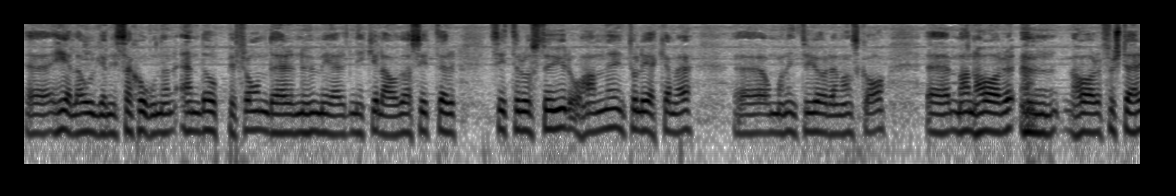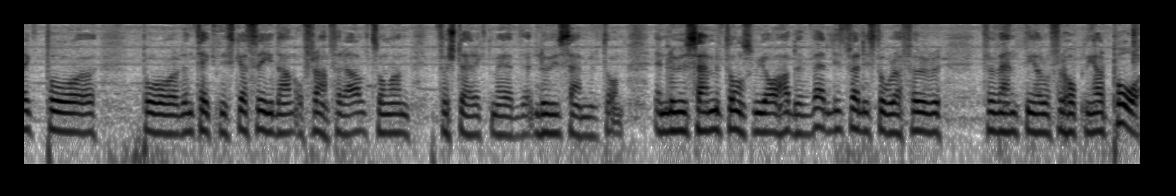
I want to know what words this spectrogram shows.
eh, hela organisationen ända uppifrån där numera Niki Lauda sitter, sitter och styr och han är inte att leka med eh, om man inte gör det man ska. Eh, man har, har förstärkt på på den tekniska sidan och framförallt som har man förstärkt med Lewis Hamilton. En Lewis Hamilton som jag hade väldigt, väldigt stora för, förväntningar och förhoppningar på.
